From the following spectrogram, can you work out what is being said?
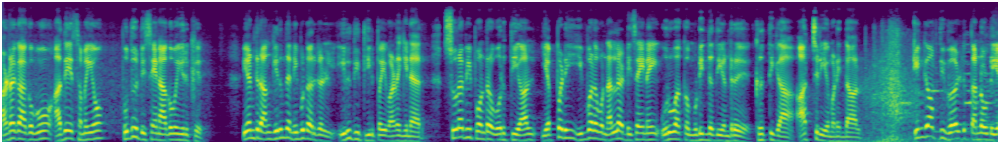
அழகாகவும் அதே சமயம் புது டிசைனாகவும் இருக்குது என்று அங்கிருந்த நிபுணர்கள் இறுதி தீர்ப்பை வழங்கினர். சுரபி போன்ற ஒருத்தியால் எப்படி இவ்வளவு நல்ல டிசைனை உருவாக்க முடிந்தது என்று கிருத்திகா ஆச்சரியமடைந்தாள். கிங் ஆஃப் தி வேர்ல்டு தன்னுடைய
